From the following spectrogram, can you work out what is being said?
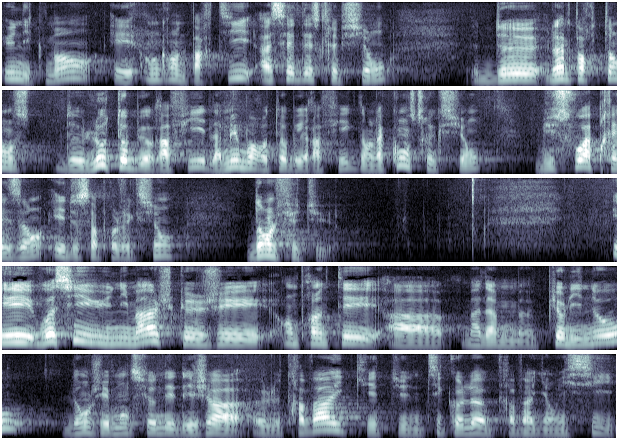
uniquement et en grande partie à cette description de l'importance de l'autobiographie, de la mémoire autobiographique dans la construction du soi présent et de sa projection dans le futur. Et voici une image que j'ai empruntée à Madame Piolino, dont j'ai mentionné déjà le travail, qui est une psychologue travaillant ici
